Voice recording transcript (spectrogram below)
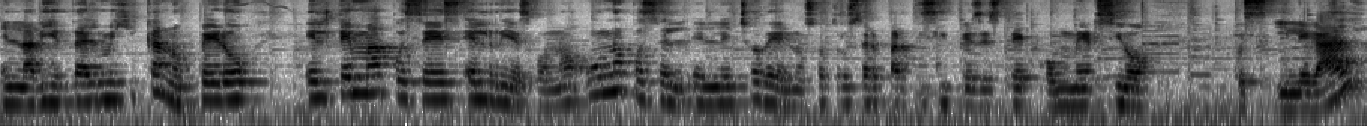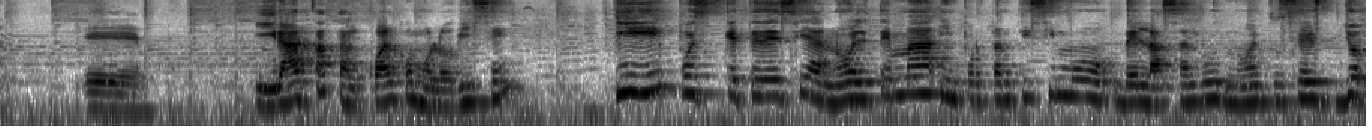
en, la dieta del mexicano, pero el tema pues es el riesgo, ¿no? Uno pues el, el hecho de nosotros ser partícipes de este comercio pues ilegal, eh, pirata, tal cual como lo dice, y pues que te decía, ¿no? El tema importantísimo de la salud, ¿no? Entonces yo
